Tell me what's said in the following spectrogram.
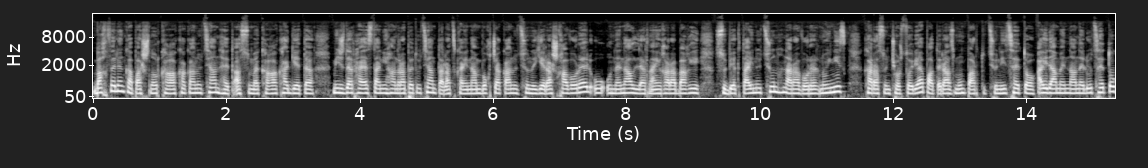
Բախվել են կապաշնոր քաղաքականության հետ, ասում է քաղաքագետը, միջդեռ Հայաստանի Հանրապետության տարածքային ամբողջականությունը երաշխավորել ու ունենալ Լեռնային Ղարաբաղի սուբյեկտայնություն հնարավոր էր նույնիսկ 44-օրյա պատերազմում պարտությունից հետո։ Այդ ամենն անելուց հետո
